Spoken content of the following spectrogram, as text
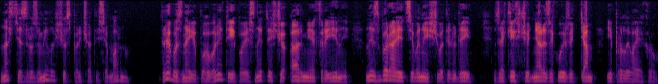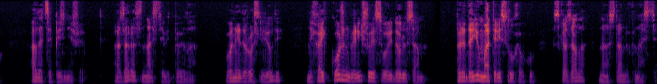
Настя зрозуміла, що сперечатися марно. Треба з нею поговорити і пояснити, що армія країни не збирається винищувати людей, за яких щодня ризикує життям і проливає кров. Але це пізніше. А зараз Настя відповіла: вони дорослі люди, нехай кожен вирішує свою долю сам. Передаю матері слухавку, сказала наостанок Настя.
